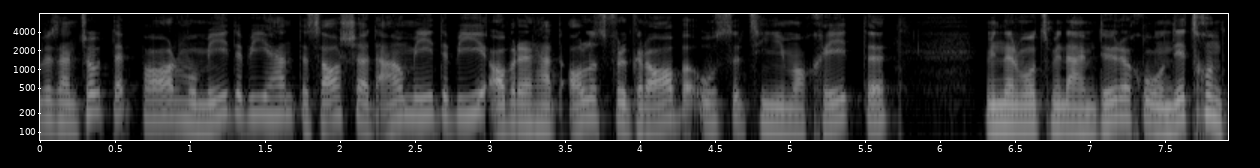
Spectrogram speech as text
es sind schon ein paar, die mehr dabei haben. Der Sascha hat auch mehr dabei, aber er hat alles vergraben, außer seine Machete, wenn er mit einem durchkommt. Und jetzt kommt,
